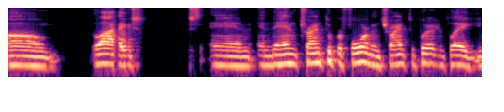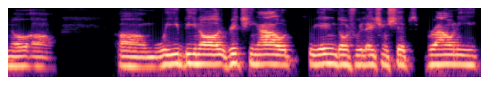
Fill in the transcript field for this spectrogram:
um, lives, and and then trying to perform and trying to put it in play you know uh, um, we've been all reaching out creating those relationships brownie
